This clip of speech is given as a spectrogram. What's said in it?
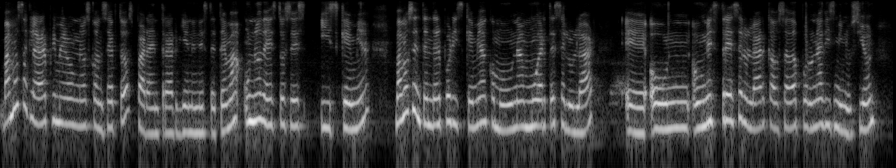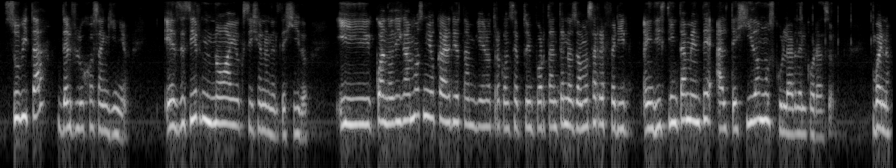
vamos a aclarar primero unos conceptos para entrar bien en este tema. Uno de estos es isquemia. Vamos a entender por isquemia como una muerte celular eh, o, un, estrés celular causado por una disminución súbita del flujo sanguíneo. Es decir, no hay oxígeno en el tejido. Y cuando digamos miocardio, también otro concepto importante, nos vamos a referir indistintamente al tejido muscular del corazón. Bueno,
